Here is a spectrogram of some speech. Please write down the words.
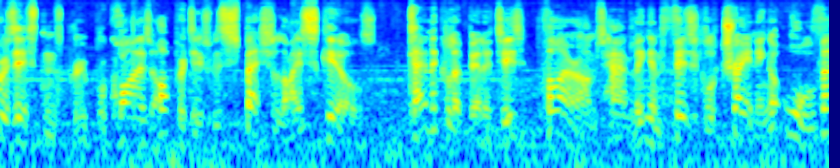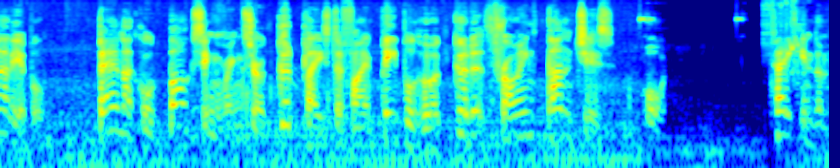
Resistance group requires operatives with specialized skills. Technical abilities, firearms handling, and physical training are all valuable. Bare-knuckle boxing rings are a good place to find people who are good at throwing punches, or taking them.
